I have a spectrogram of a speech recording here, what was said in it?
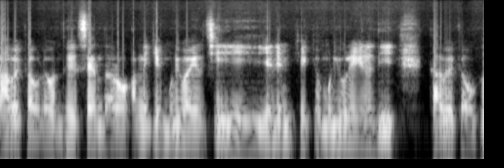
தாவேக்காவில் வந்து சேர்ந்தாரோ அன்னைக்கே முடிவாயிருச்சு. ஏடிஎம்கேக்கு முடிவுரை எழுதி தாவேக்காவுக்கு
